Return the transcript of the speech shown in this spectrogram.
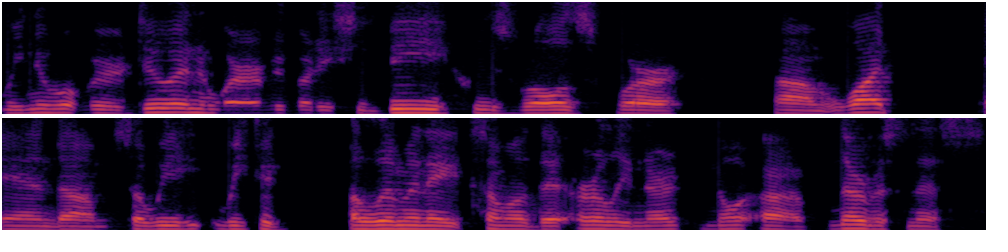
we knew what we were doing, where everybody should be, whose roles were um, what, and um, so we we could eliminate some of the early ner- no, uh, nervousness,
